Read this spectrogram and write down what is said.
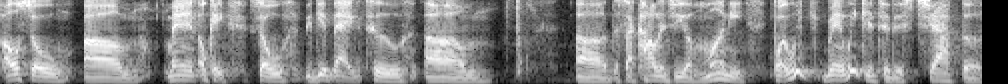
also, um, man, okay. So to get back to um, uh, the psychology of money, but we man, we get to this chapter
